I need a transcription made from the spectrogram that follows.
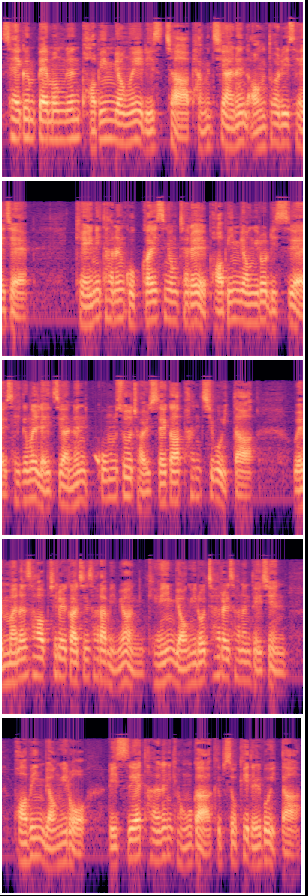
세금 빼먹는 법인명의 리스차 방치하는 엉터리 세제 개인이 타는 고가의 승용차를 법인 명의로 리스해 세금을 내지 않는 꼼수 절세가 판치고 있다. 웬만한 사업체를 가진 사람이면 개인 명의로 차를 사는 대신 법인 명의로 리스해 타는 경우가 급속히 늘고 있다.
